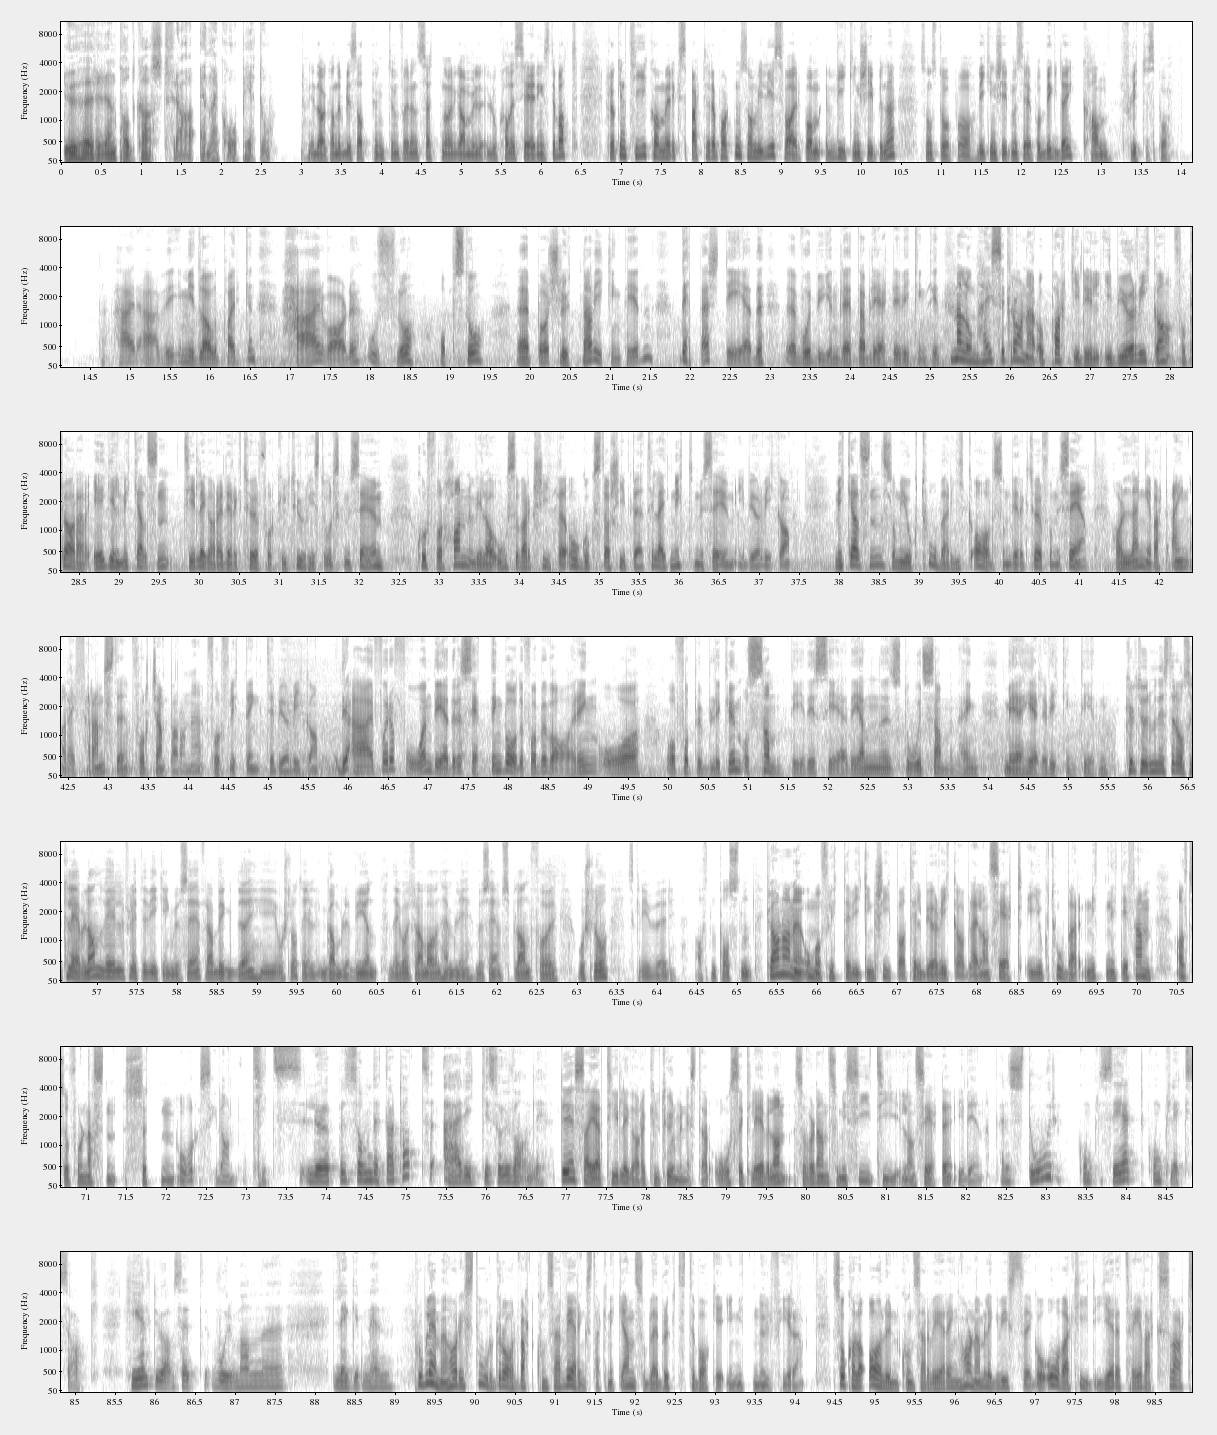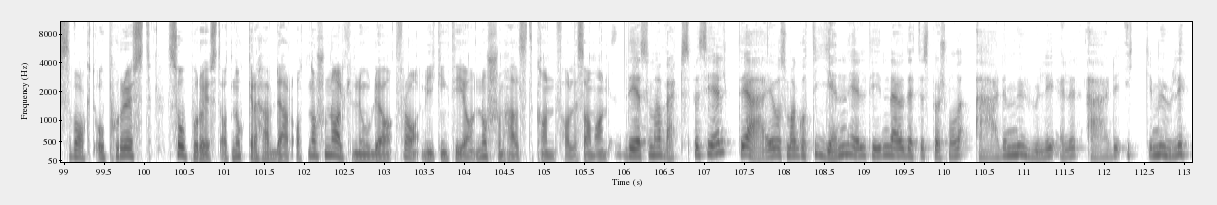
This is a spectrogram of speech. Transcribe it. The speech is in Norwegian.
Du hører en podkast fra NRK P2. I dag kan det bli satt punktum for en 17 år gammel lokaliseringsdebatt. Klokken ti kommer ekspertrapporten som vil gi svar på om vikingskipene som står på Vikingskipmuseet på Bygdøy, kan flyttes på. Her er vi i Middelalderparken. Her var det Oslo oppsto Eh, på slutten av vikingtiden. Dette er stedet eh, hvor byen ble etablert i vikingtid. Mellom heisekraner og parkidyll i Bjørvika forklarer Egil Mikkelsen, tidligere direktør for Kulturhistorisk museum, hvorfor han vil ha Osebergskipet og Gokstadskipet til et nytt museum i Bjørvika. Mikkelsen, som i oktober gikk av som direktør for museet, har lenge vært en av de fremste forkjemperne for flytting til Bjørvika. Det er for å få en bedre setting både for bevaring og, og for publikum, og samtidig se det i en stor sammenheng med hele vikingtiden. Kulturminister Åse Kleveland vil flytte Vikingmuseet fra Bygdøy i Oslo til Gamlebyen. Det går fram av en hemmelig museumsplan for Oslo, skriver Aftenposten. Planene om å flytte vikingskipa til Bjørvika ble lansert i oktober 1995, altså for nesten 17 år siden. Tidsløpet som dette har tatt, er ikke så uvanlig. Det sier tidligere kulturminister Åse Kleveland, som var den som i sin tid lanserte ideen. Det er en stor, komplisert, kompleks sak. Helt uansett hvor man eh, legger den hen. Problemet har i stor grad vært konserveringsteknikken som ble brukt tilbake i 1904. Såkalla alunkonservering har nemlig vist seg å over tid gjøre treverk svært svakt og porøst, så porøst at noen hevder at nasjonalklenoder fra vikingtida når som helst kan falle sammen. Det som har vært spesielt, det er jo, som har gått igjen hele tiden, det er jo dette spørsmålet er det mulig eller er det ikke mulig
